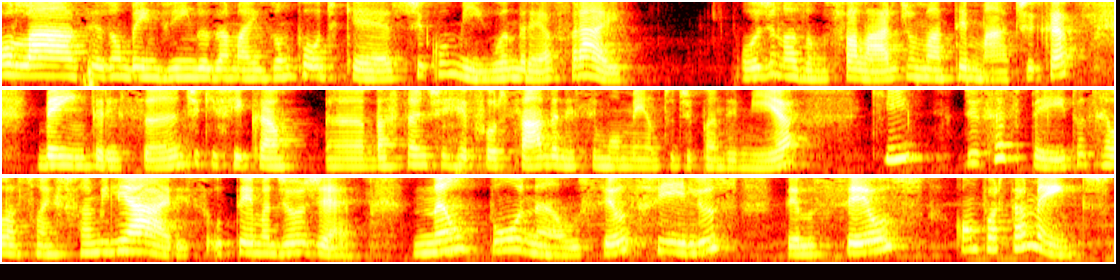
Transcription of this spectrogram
Olá, sejam bem-vindos a mais um podcast comigo, Andréa Frei. Hoje nós vamos falar de uma temática bem interessante que fica uh, bastante reforçada nesse momento de pandemia, que diz respeito às relações familiares. O tema de hoje é: não puna os seus filhos pelos seus comportamentos.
